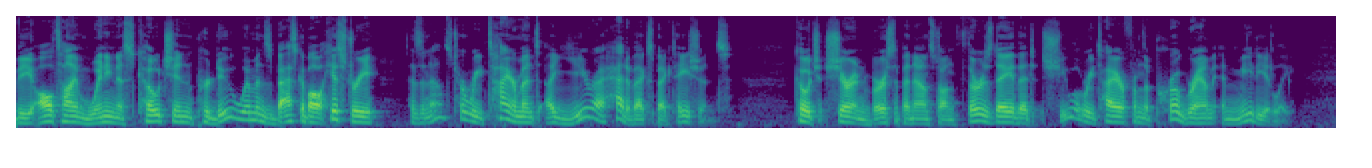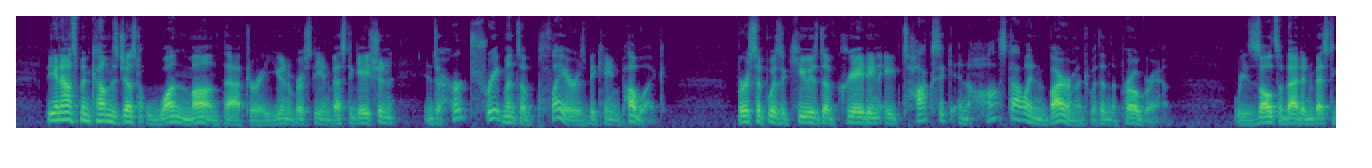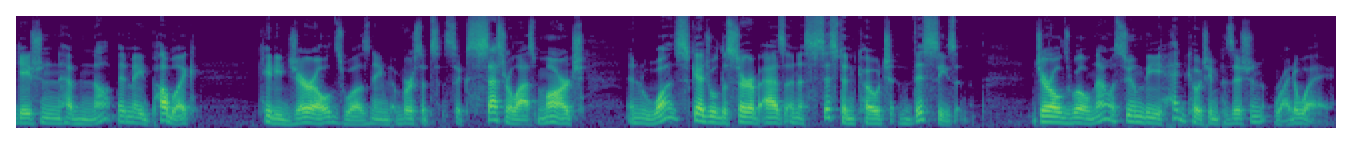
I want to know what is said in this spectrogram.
The all time winningest coach in Purdue women's basketball history has announced her retirement a year ahead of expectations. Coach SharonVersyp announced on Thursday that she will retire from the program immediately. The announcement comes just one month after a university investigation into her treatment of players became public.Versyp was accused of creating a toxic and hostile environment within the program. Results of that investigation have not been made public, Katie Gearlds was namedVersyp's successor last March and was scheduled to serve as an assistant coach this season. Geralds will now assume the head coaching position right away.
